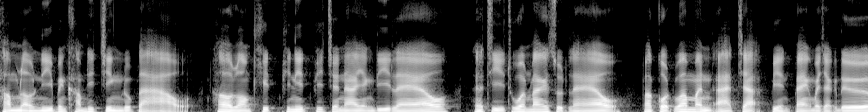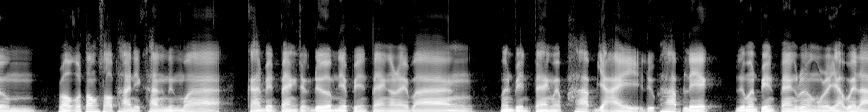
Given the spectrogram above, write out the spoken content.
คำเหล่านี้เป็นคำที่จริงหรือเปล่าถ้าเราลองคิดพินิษพิจารณาอย่างดีแล้ว และถี่ถ้วนมากที่สุดแล้ว ปรากฏว่ามันอาจจะเปลี่ยนแปลงไปจากเดิม เราก็ต้องสอบทานอีกครั้งหนึ่งว่าการเปลี่ยนแปลงจากเดิมเนี่ยเปลี่ยนแปลงอะไรบ้าง มันเปลี่ยนแปลงแบบภาพใหญ่หรือภาพเล็ก หรือมันเปลี่ยนแปลงเรื่องของระยะเวลา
